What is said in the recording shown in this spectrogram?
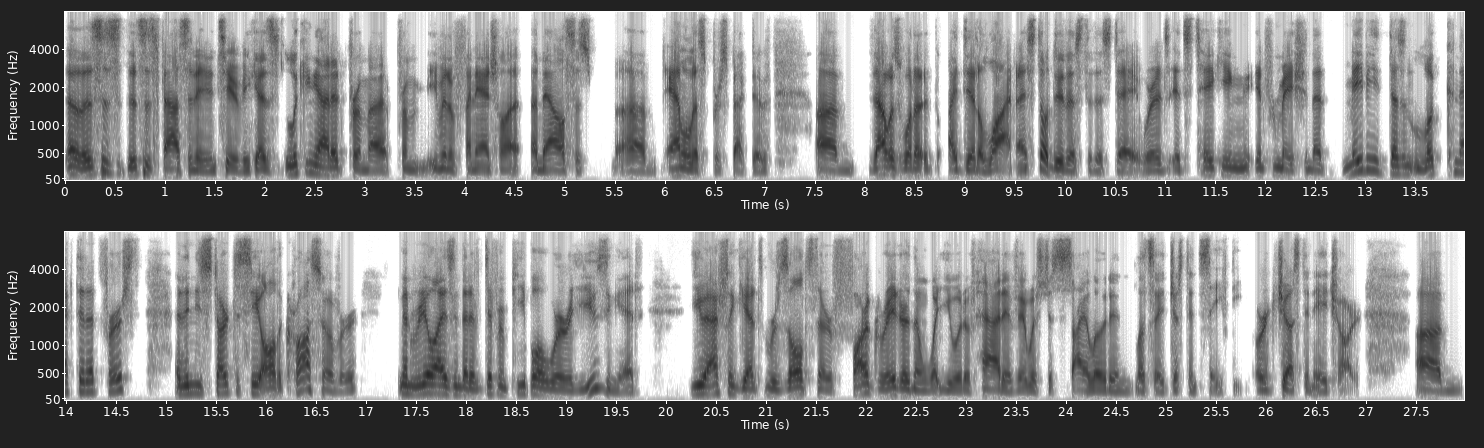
No, this is this is fascinating too because looking at it from a from even a financial analysis uh, analyst perspective, um, that was what I did a lot. And I still do this to this day, where it's it's taking information that maybe doesn't look connected at first, and then you start to see all the crossover, and realizing that if different people were using it, you actually get results that are far greater than what you would have had if it was just siloed in, let's say, just in safety or just in HR. Um,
